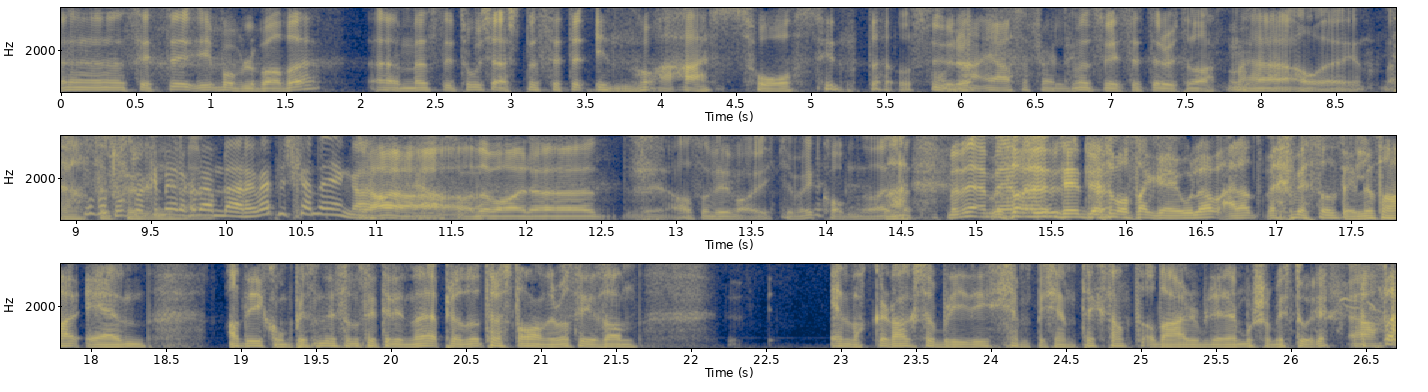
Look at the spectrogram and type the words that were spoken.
eh, Sitter i boblebadet eh, Mens de to kjærestene sitter inne og er så sinte og sure nei, ja, selvfølgelig. Mens vi sitter ute da Med alle jentene Ja, Hvorfor tok dere med dere dem der? Jeg vet ikke hvem det er engang. ja, ja, ja, altså. det var uh, Altså, vi var jo ikke velkomne der Men, men, jeg, men, Men så, det, det som også er gøy, Olav, er at mest sannsynlig så har en av de kompisene som sitter inne, prøvd å trøste han andre med å si sånn en vakker dag så blir de kjempekjente, ikke sant? Og da er blir det en morsom historie. Ja. Så,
